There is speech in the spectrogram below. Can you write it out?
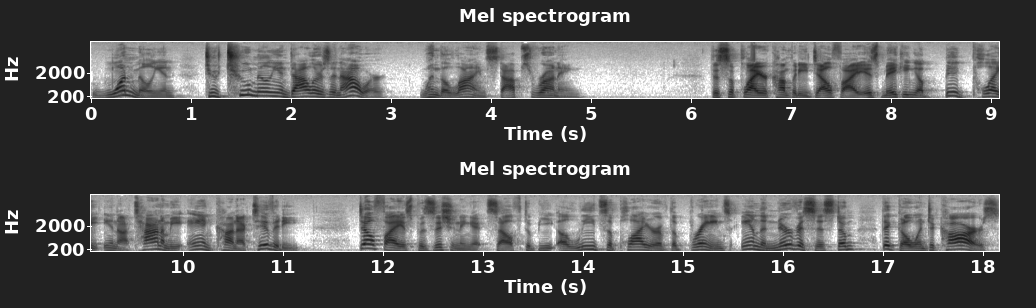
1 million to $2 million an hour when the line stops running. The supplier company Delphi is making a big play in autonomy and connectivity. Delphi is positioning itself to be a lead supplier of the brains and the nervous system that go into cars.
